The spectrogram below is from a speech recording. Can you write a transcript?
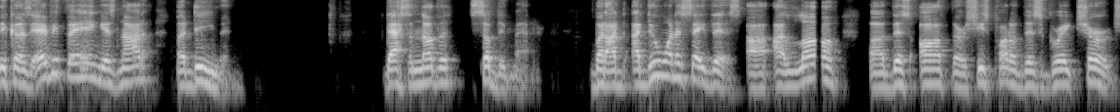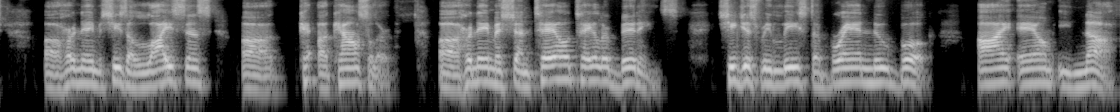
because everything is not a demon. That's another subject matter. But I, I do want to say this. Uh, I love uh, this author. She's part of this great church. Uh, her name, she's a licensed uh, a counselor. Uh, her name is Chantel Taylor Biddings. She just released a brand new book, I Am Enough.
